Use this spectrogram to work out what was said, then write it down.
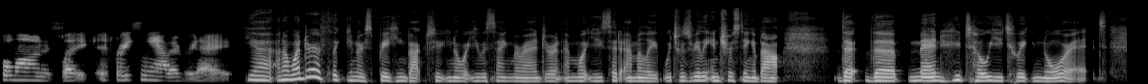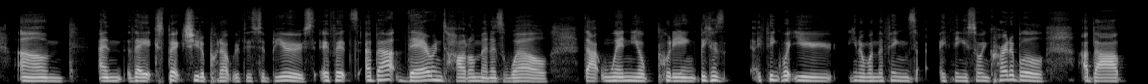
full on. It's like it freaks me out every day. Yeah, and I wonder if, like, you know, speaking back to you know what you were saying, Miranda, and, and what you said, Emily, which was really interesting about the the men who tell you to ignore it. Um, and they expect you to put up with this abuse. If it's about their entitlement as well, that when you're putting, because I think what you, you know, one of the things I think is so incredible about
